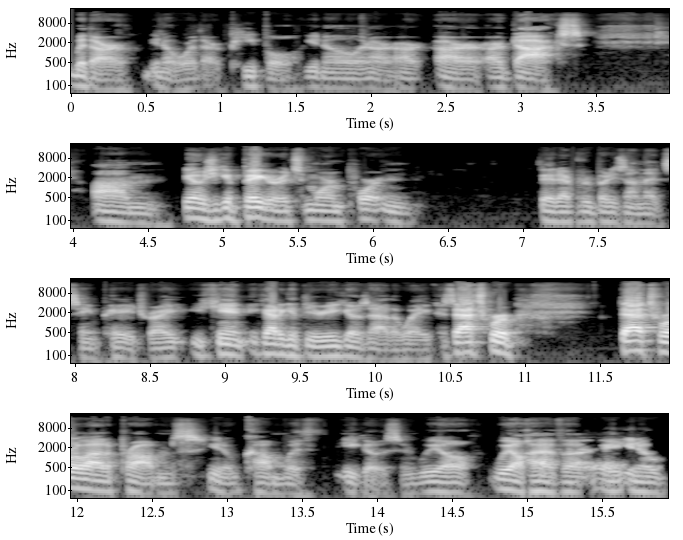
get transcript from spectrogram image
with our you know with our people you know and our our our, our docs. Um, you know, as you get bigger, it's more important that everybody's on that same page, right? You can't, you got to get their egos out of the way because that's where, that's where a lot of problems, you know, come with egos. And we all, we all have a, a, you know,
